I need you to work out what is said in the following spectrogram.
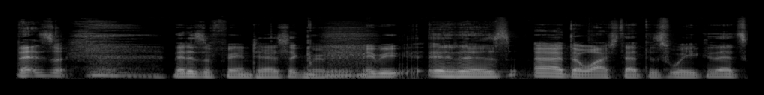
That is a that is a fantastic movie. Maybe It is. I have to watch that this week. That's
